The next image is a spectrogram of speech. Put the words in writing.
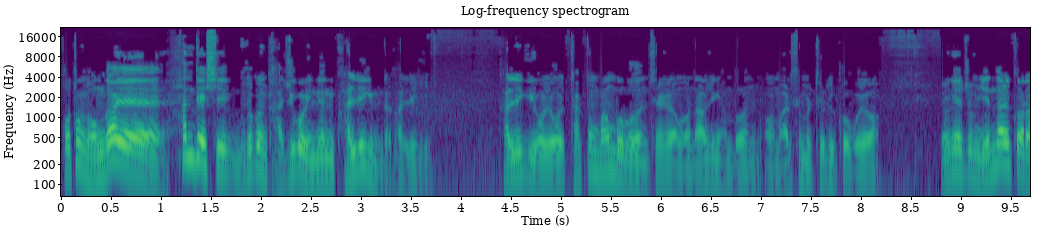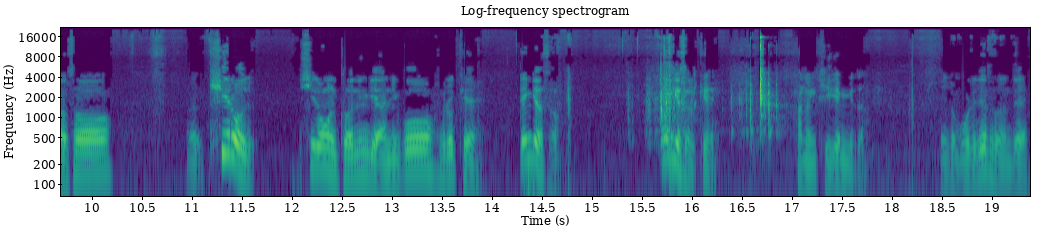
보통 농가에 한 대씩 무조건 가지고 있는 관리기입니다. 관리기. 관리기고 요 작동 방법은 제가 뭐 나중에 한번 어, 말씀을 드릴 거고요. 요게 좀 옛날 거라서 어, 키로 시동을 거는 게 아니고 이렇게 당겨서 당겨서 이렇게 하는 기계입니다. 이게 좀 오래돼서 그런데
